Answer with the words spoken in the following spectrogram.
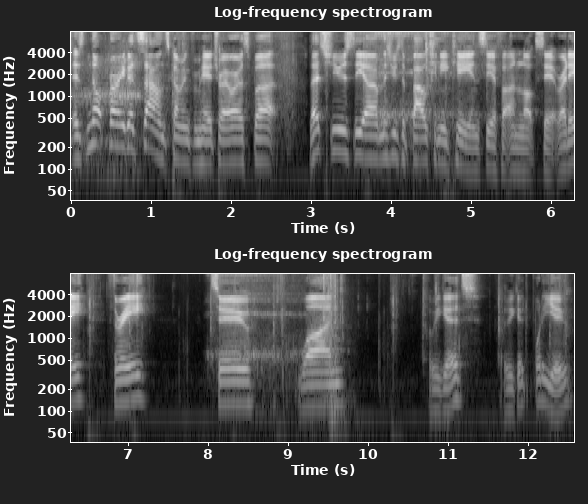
There's not very good sounds coming from here, Trayaurus, but let's use the um, let's use the balcony key and see if it unlocks it. Ready? Three, two, one. Are we good? Are we good? What are you?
